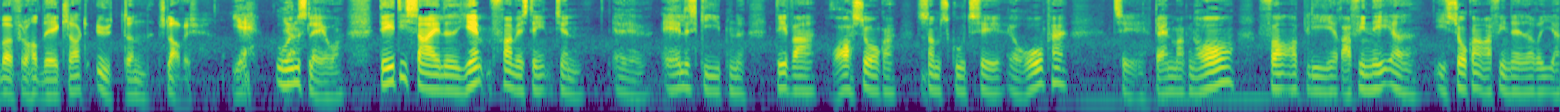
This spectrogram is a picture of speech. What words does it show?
bare for å ha det klart, uten slaver? Ja, uden ja. slaver. Det de sejlede hjem fra Vest-Indien, alle skipene, det var råsukker, som skulle til Europa, til Danmark-Norge, for å bli raffineret i sukkerraffinaderier,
